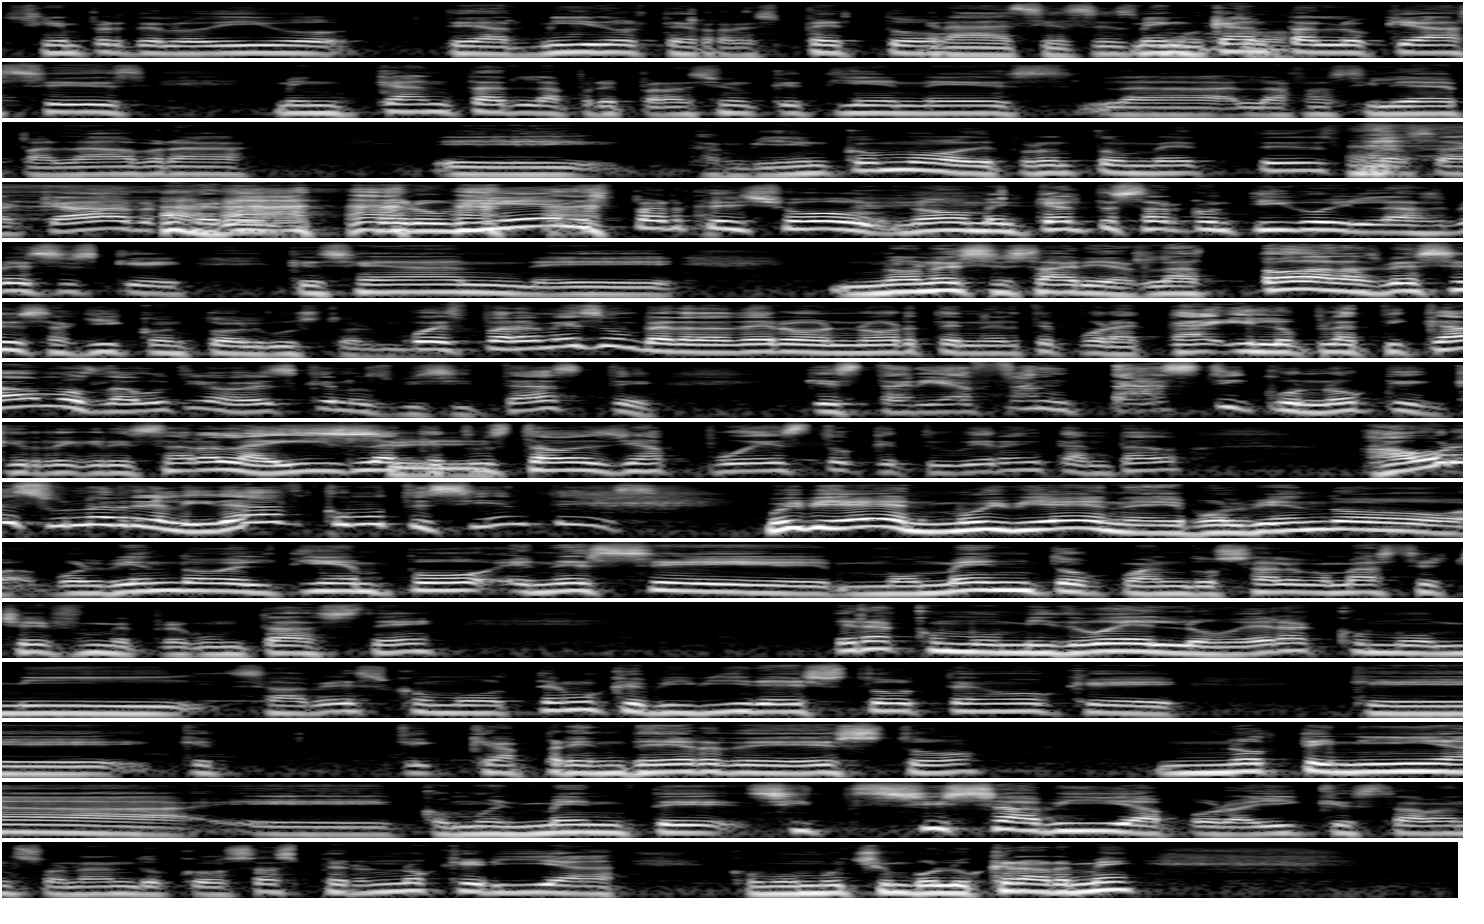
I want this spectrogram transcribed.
siempre te lo digo, te admiro, te respeto. Gracias, es Me mutuo. encanta lo que haces, me encanta la preparación que tienes, la, la facilidad de palabra. Eh, también como de pronto metes para sacar, pero, pero bien, es parte del show. No, me encanta estar contigo y las veces que, que sean eh, no necesarias, las- todas las veces aquí con todo el gusto del mundo. Pues para mí es un verdadero honor tenerte por acá y lo platicábamos la última vez que nos visitaste, que estaría fantástico, ¿no? Que, que regresara a la isla, Sí. que tú estabas ya puesto, que te hubiera encantado. Ahora es una realidad, ¿cómo te sientes? Muy bien, muy bien. Eh, volviendo, volviendo el tiempo, en ese momento cuando salgo Masterchef y me preguntaste, era como mi duelo, era como mi, ¿sabes? Como tengo que vivir esto, tengo que, que, que- aprender de esto. No tenía eh, como en mente, sí, sí sabía por ahí que estaban sonando cosas, pero no quería como mucho involucrarme.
